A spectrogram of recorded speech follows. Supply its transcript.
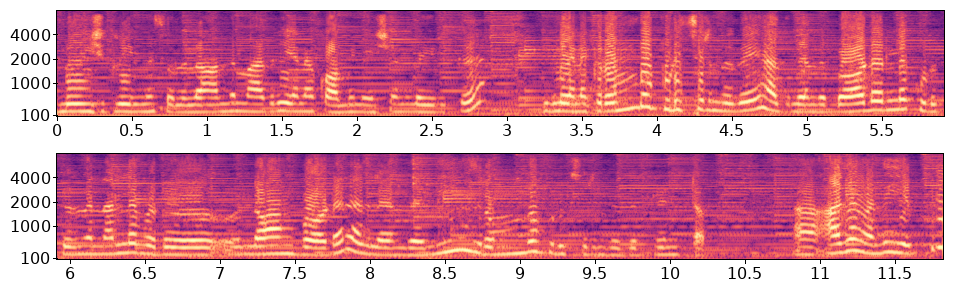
ப்ளூயிஷ் க்ரீன்னு சொல்லலாம். அந்த மாதிரியான காம்பினேஷனில் இருக்குது இதில் எனக்கு ரொம்ப பிடிச்சிருந்தது அதில் அந்த பார்டரில் கொடுத்துருந்த நல்ல ஒரு லாங் பார்டர் அதில் அந்த லீவ்ஸ் ரொம்ப பிடிச்சிருந்தது பிரிண்ட்டாக அதை வந்து எப்படி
